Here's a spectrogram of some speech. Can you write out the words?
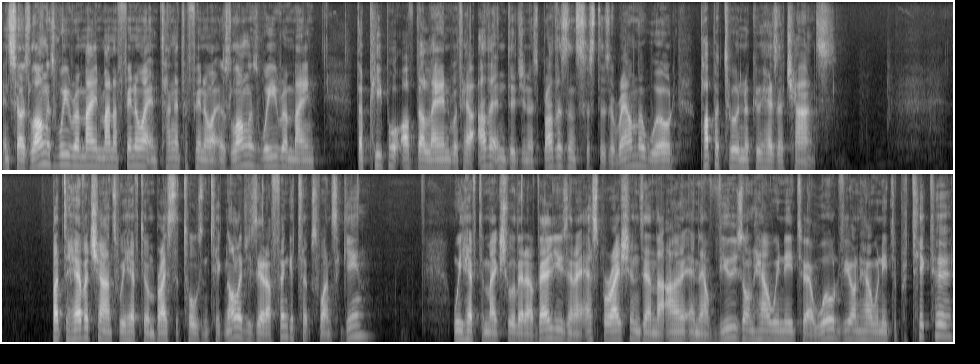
And so as long as we remain mana whenua and tangata whenua, as long as we remain the people of the land with our other indigenous brothers and sisters around the world, Papatuanuku has a chance. But to have a chance, we have to embrace the tools and technologies at our fingertips once again, we have to make sure that our values and our aspirations and, the, uh, and our views on how we need to, our worldview on how we need to protect her,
